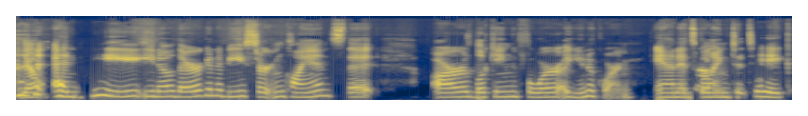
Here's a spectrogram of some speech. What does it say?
Yep. and B, you know, there are going to be certain clients that are looking for a unicorn, and it's yeah. going to take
